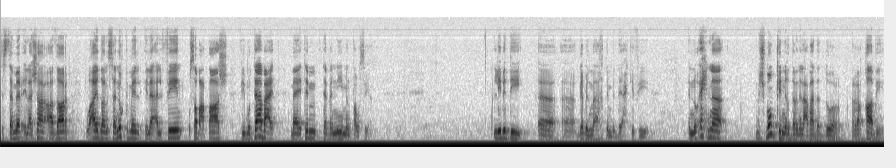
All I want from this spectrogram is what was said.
تستمر إلى شهر آذار وأيضا سنكمل إلى 2017 في متابعة ما يتم تبنيه من توصيات اللي بدي آه، آه، قبل ما أختم بدي أحكي فيه إنه إحنا مش ممكن نقدر نلعب هذا الدور الرقابي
